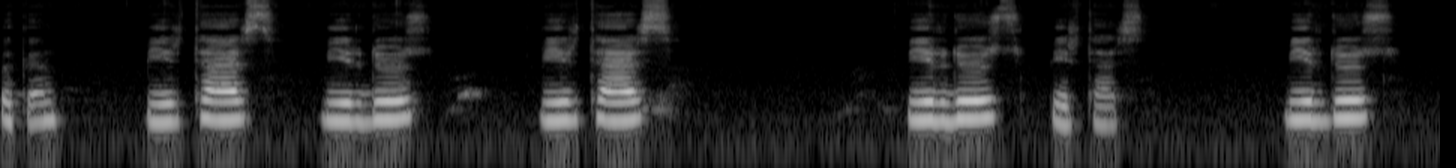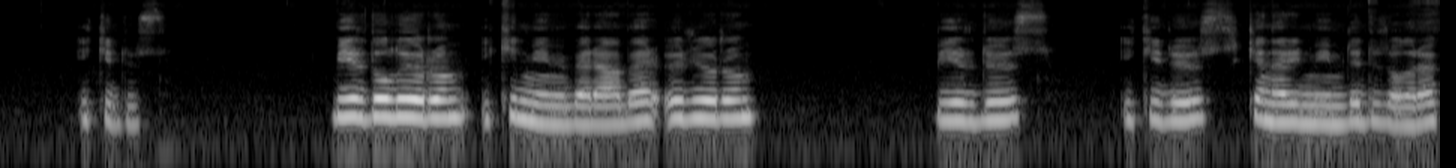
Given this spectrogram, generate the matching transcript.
Bakın. Bir ters, bir düz, bir ters, bir düz, bir ters. Bir düz, iki düz. Bir doluyorum, iki ilmeğimi beraber örüyorum. Bir düz, iki düz, kenar ilmeğimi de düz olarak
